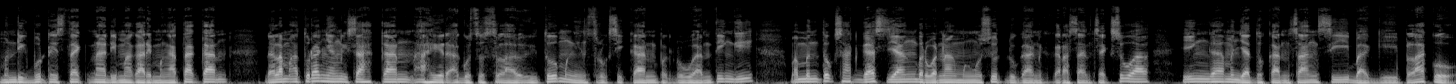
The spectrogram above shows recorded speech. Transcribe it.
Mendikbud Ristek Nadiem Makarim mengatakan, dalam aturan yang disahkan akhir Agustus lalu itu menginstruksikan perguruan tinggi membentuk satgas yang berwenang mengusut dugaan kekerasan seksual hingga menjatuhkan sanksi bagi pelaku.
